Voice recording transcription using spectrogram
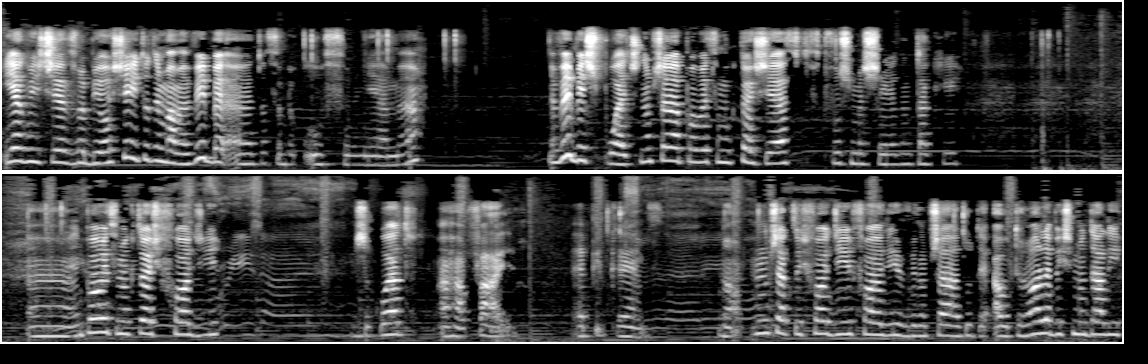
I jak widzicie, zrobiło się. I tutaj mamy wybierz, to sobie usuniemy. Wybierz płeć. Na przykład powiedzmy ktoś jest, stwórzmy jeszcze jeden taki. Yy, powiedzmy ktoś wchodzi. Na przykład. Aha, fajnie. Epic Games. No, na przykład ktoś wchodzi, wchodzi, na przykład tutaj autorole byśmy dali.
